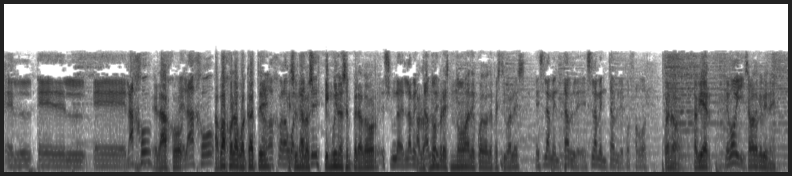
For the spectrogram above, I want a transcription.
El, el, el ajo. el ajo, El ajo. abajo el aguacate, Abajo el que es uno de los aguacate. pingüinos emperador, Es una- es a lamentable. los nombres no adecuados de festivales. Es lamentable, es lamentable, por favor. Bueno, Javier, Me voy. sábado que viene.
